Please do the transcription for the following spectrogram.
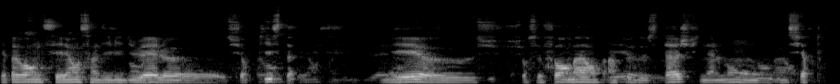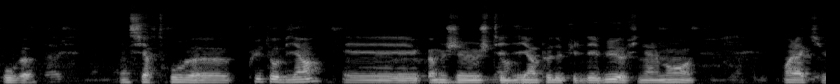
a pas vraiment de séance individuelle euh, sur piste, mais sur ce format un peu de stage, finalement, on, s'y retrouve, on s'y retrouve plutôt bien. Et comme je, je t'ai dit un peu depuis le début, finalement, voilà, qui,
